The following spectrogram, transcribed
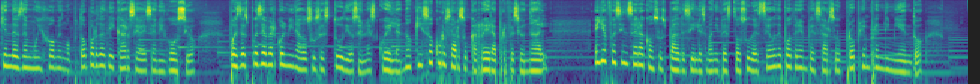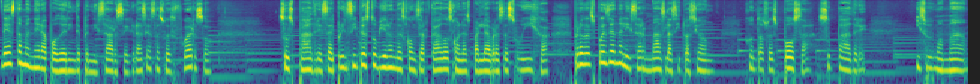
quien desde muy joven optó por dedicarse a ese negocio, pues después de haber culminado sus estudios en la escuela no quiso cursar su carrera profesional. Ella fue sincera con sus padres y les manifestó su deseo de poder empezar su propio emprendimiento, de esta manera poder independizarse gracias a su esfuerzo. Sus padres al principio estuvieron desconcertados con las palabras de su hija, pero después de analizar más la situación, junto a su esposa, su padre, y su mamá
